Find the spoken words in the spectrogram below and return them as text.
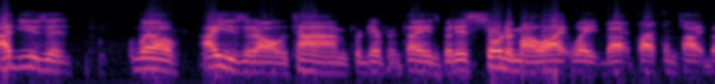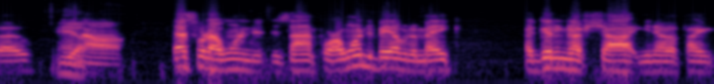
I'd use it well, I use it all the time for different things, but it's sort of my lightweight backpacking type bow, and yeah. uh, that's what I wanted it designed for. I wanted to be able to make a good enough shot, you know, if I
